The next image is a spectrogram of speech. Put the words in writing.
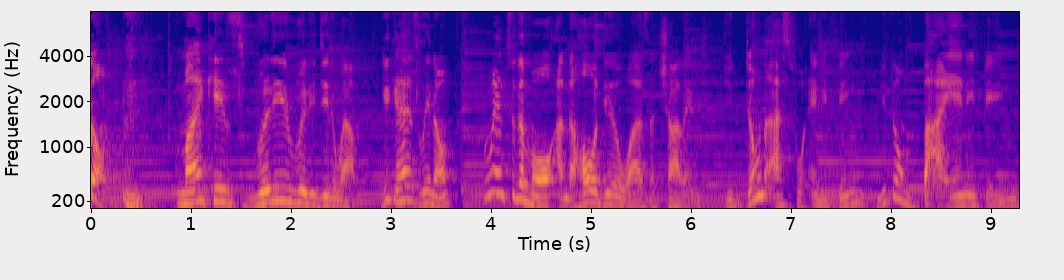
So, my kids really, really did well. You guys, we know, we went to the mall and the whole deal was a challenge. You don't ask for anything, you don't buy anything,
